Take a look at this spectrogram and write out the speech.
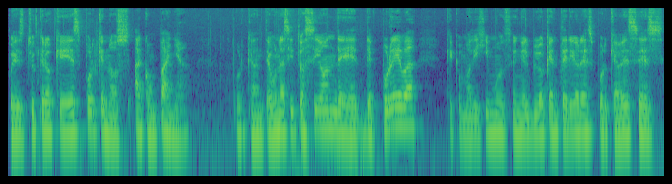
Pues yo creo que es porque nos acompaña, porque ante una situación de, de, prueba, que como dijimos en el bloque anterior es porque a veces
